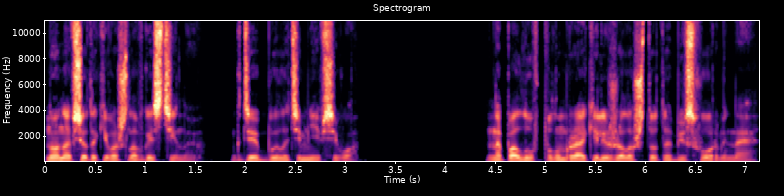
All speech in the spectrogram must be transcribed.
Но она все-таки вошла в гостиную, где было темнее всего. На полу в полумраке лежало что-то бесформенное.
